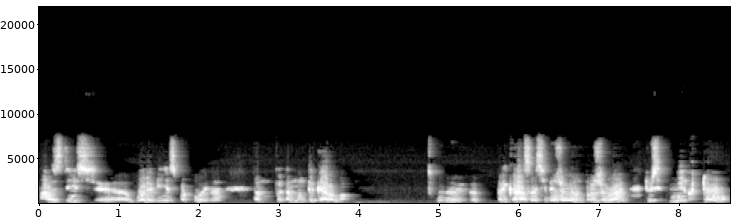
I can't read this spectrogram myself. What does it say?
а здесь э, более-менее спокойно, там, в этом Монте-Карло. Ну, прекрасно себе живем, проживаем. То есть никто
